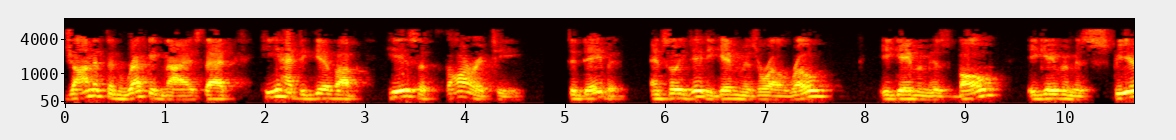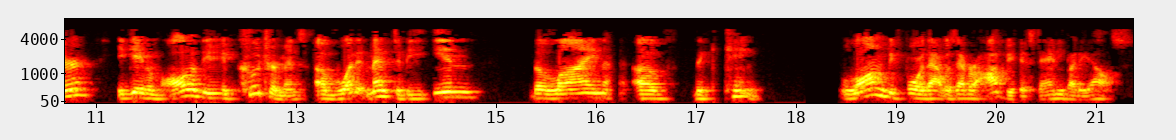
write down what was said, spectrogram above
Jonathan recognized that he had to give up his authority to David. And so he did. He gave him his royal robe. He gave him his bow. He gave him his spear. He gave him all of the accoutrements of what it meant to be in the line of the king. Long before that was ever obvious to anybody else.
